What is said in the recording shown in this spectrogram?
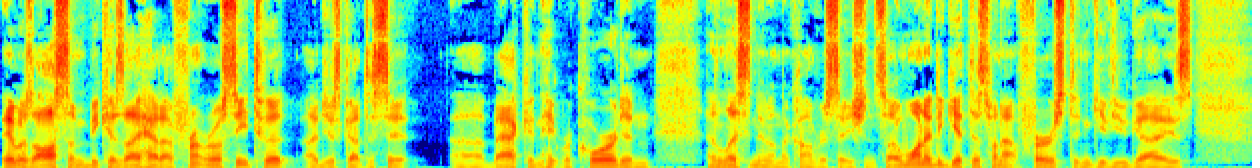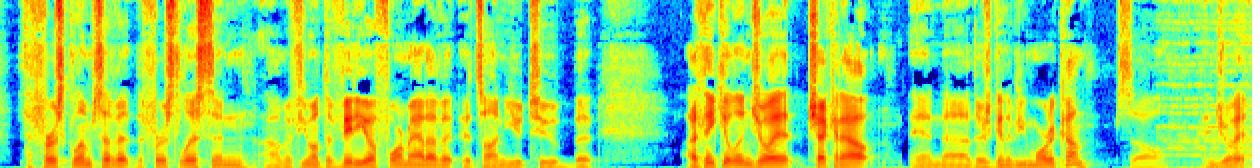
it was awesome because I had a front row seat to it. I just got to sit uh, back and hit record and, and listen in on the conversation. So I wanted to get this one out first and give you guys the first glimpse of it, the first listen. Um, if you want the video format of it, it's on YouTube. But I think you'll enjoy it. Check it out, and uh, there's going to be more to come. So enjoy it.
